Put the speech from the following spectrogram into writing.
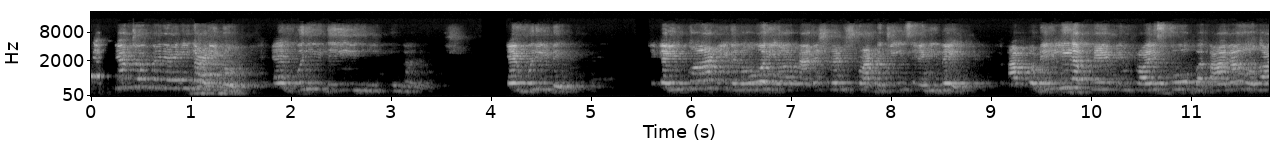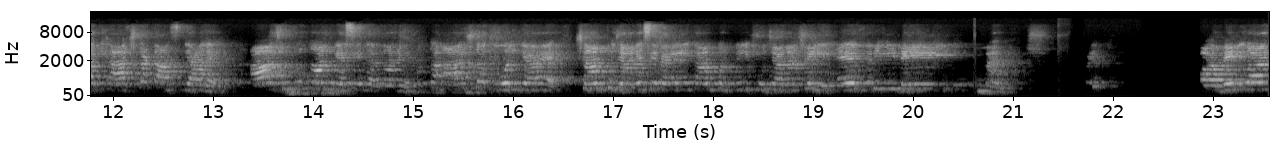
में अपने आप चलती रहेगी गाड़ी no every day you need to manage every day ठीक है you can't ignore your management strategies anyway आपको डेली अपने एम्प्लॉइज को बताना होगा कि आज का टास्क क्या है आज उनको काम कैसे करना है? उनका आज का गोल क्या है? शाम को जाने से पहले ये काम कंप्लीट हो जाना चाहिए एवरी डे मैनेज और when you are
